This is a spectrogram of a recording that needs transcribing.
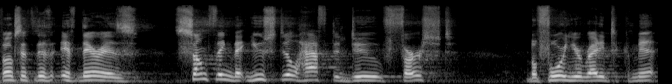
Folks, if, the, if there is something that you still have to do first before you're ready to commit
